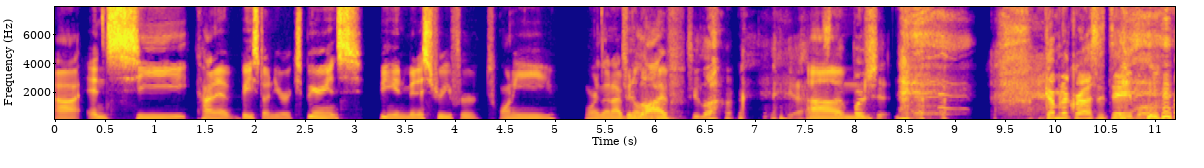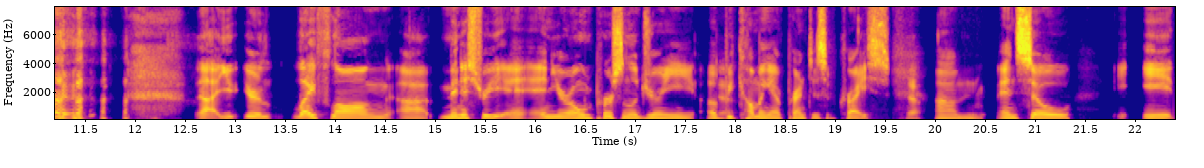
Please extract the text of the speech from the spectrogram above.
uh, and see kind of based on your experience being in ministry for 20 more than I've Too been long, alive. Too long. yeah, Um, push it. Coming across the table. uh, you, your lifelong uh, ministry and, and your own personal journey of Yeah. becoming an apprentice of Christ. Yeah. Um, and so the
